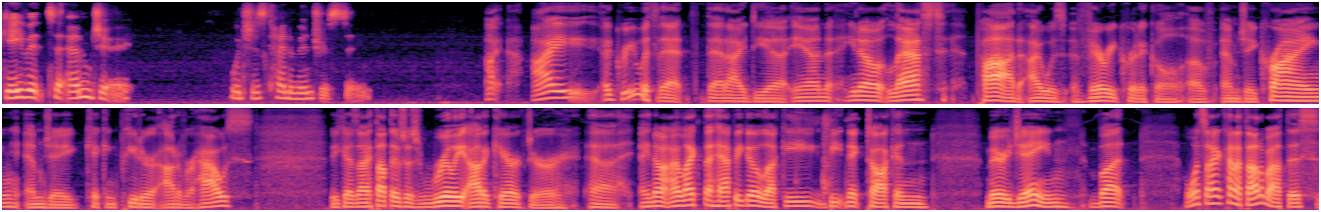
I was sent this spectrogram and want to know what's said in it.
gave it to MJ, which is kind of interesting. I I agree with that that idea. And you know, last pod I was very critical of MJ crying, MJ kicking Peter out of her house because I thought this was really out of character. Uh, I know I like the happy-go-lucky beatnik talking Mary Jane, but once I kind of thought about this,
